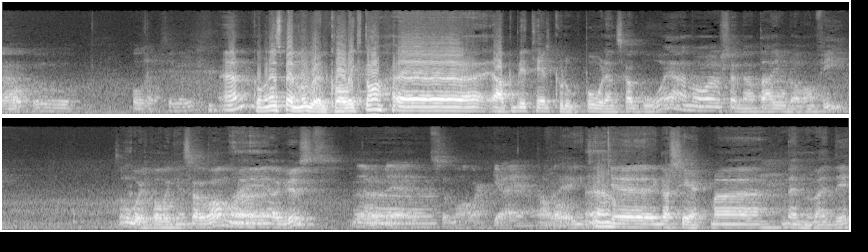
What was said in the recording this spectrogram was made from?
jeg håper jo på det, selvfølgelig. ja. kommer en spennende World Qualic nå. Eh, Jeg har ikke blitt helt klok på hvor den skal gå. Jeg. Nå skjønner jeg at det er Jordal Amfi som World Qualicen skal gå nå i august. Det er jo det som har vært greia. Jeg har egentlig ikke engasjert meg nevneverdig.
